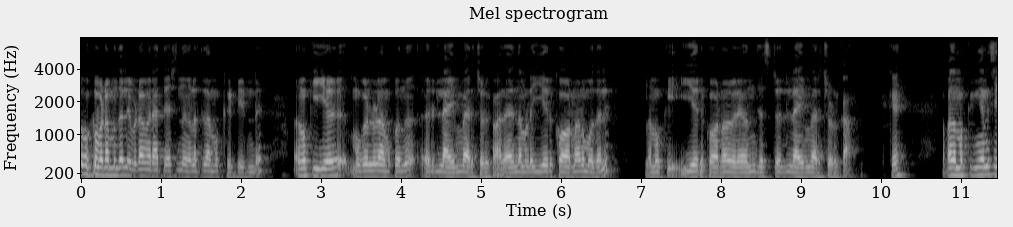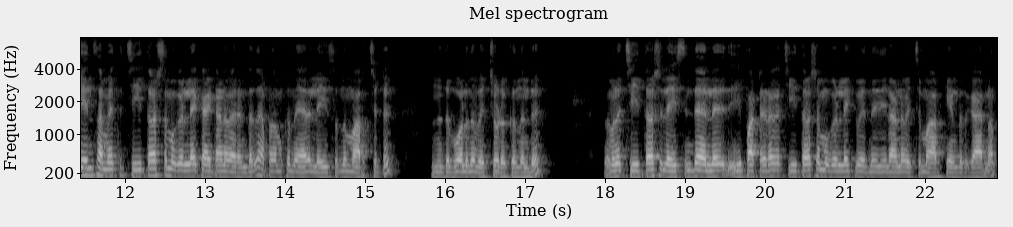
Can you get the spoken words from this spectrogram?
നമുക്ക് ഇവിടെ മുതൽ ഇവിടെ വരെ അത്യാവശ്യം നീളത്തിൽ നമുക്ക് കിട്ടിയിട്ടുണ്ട്. നമുക്ക് ഈ ഒരു മുകളിലൂടെ നമുക്കൊന്ന് ഒരു ലൈൻ വരച്ചു കൊടുക്കാം. അതായത് നമ്മൾ ഈ ഒരു കോർണർ മുതൽ നമുക്ക് ഈ ഒരു കോർണർ വരെ ഒന്ന് ജസ്റ്റ് ഒരു ലൈൻ വരച്ചു കൊടുക്കാം. ഓക്കെ അപ്പോൾ നമുക്ക് ഇങ്ങനെ ചെയ്യുന്ന സമയത്ത് ചീത്തവശം മുകളിലേക്കായിട്ടാണ് വരേണ്ടത്. അപ്പോൾ നമുക്ക് നേരെ ലേസ് ഒന്ന് മറിച്ചിട്ട് ഒന്ന് ഇതുപോലെ ഒന്ന് വെച്ച് കൊടുക്കുന്നുണ്ട്. നമ്മൾ ചീത്തവശം ലേസിന്റെ അല്ല ഈ പട്ടയുടെ ചീത്തവശം മുകളിലേക്ക് വരുന്ന രീതിയിലാണ് വെച്ച് മാർക്ക് ചെയ്യേണ്ടത്. കാരണം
